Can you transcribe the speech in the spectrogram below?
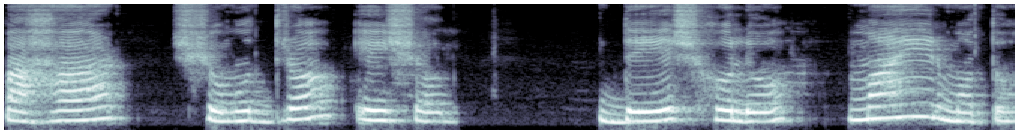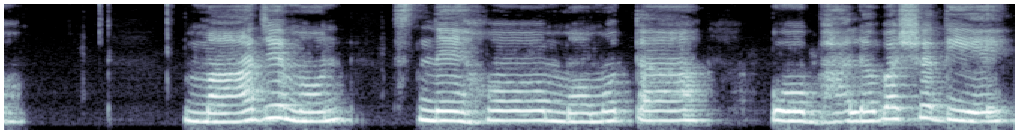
পাহাড় সমুদ্র এইসব। দেশ হল মায়ের মতো। মা যেমন স্নেহ, মমতা ও ভালোবাসা দিয়ে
